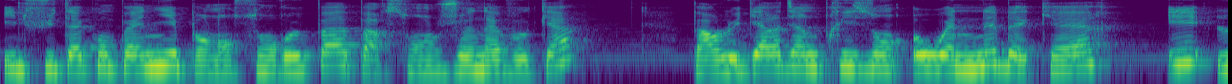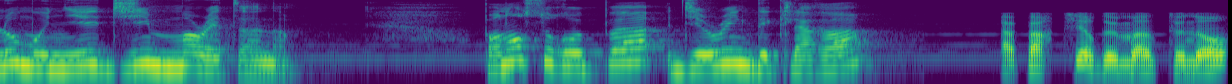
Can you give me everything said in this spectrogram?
Il fut accompagné pendant son repas par son jeune avocat, par le gardien de prison Owen Nebecker et l'aumônier Jim Moreton. Pendant ce repas, Deering déclara À partir de maintenant,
